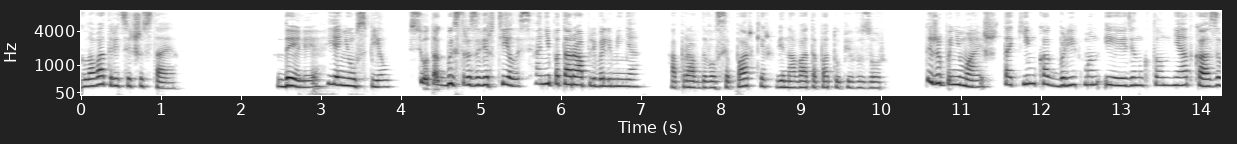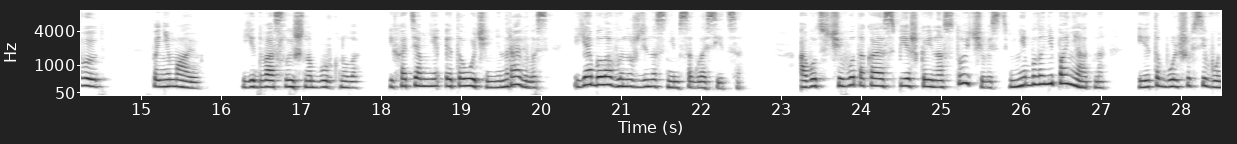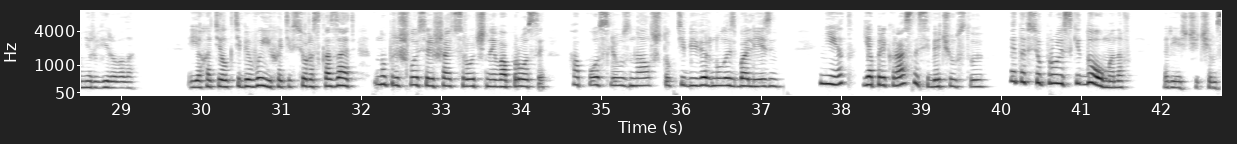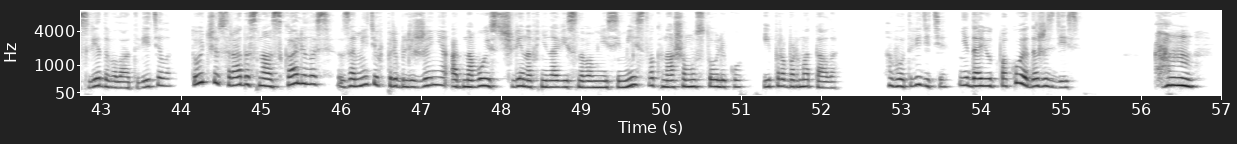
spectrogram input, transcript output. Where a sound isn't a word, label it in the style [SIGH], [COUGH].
Глава 36. «Делия, я не успел. Все так быстро завертелось, они поторапливали меня», — оправдывался Паркер, виновато потупив взор. «Ты же понимаешь, таким, как Брикман и Эдингтон, не отказывают». «Понимаю», — едва слышно буркнула, и хотя мне это очень не нравилось, я была вынуждена с ним согласиться. А вот с чего такая спешка и настойчивость, мне было непонятно, и это больше всего нервировало. Я хотел к тебе выехать и все рассказать, но пришлось решать срочные вопросы, а после узнал, что к тебе вернулась болезнь. Нет, я прекрасно себя чувствую. Это все происки Доуманов. Резче, чем следовало, ответила. Тотчас радостно оскалилась, заметив приближение одного из членов ненавистного мне семейства к нашему столику, и пробормотала. «Вот видите, не дают покоя даже здесь». [CLEARS THROAT]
